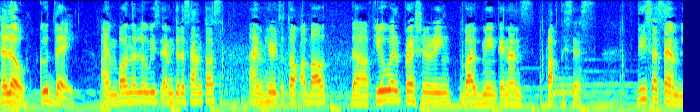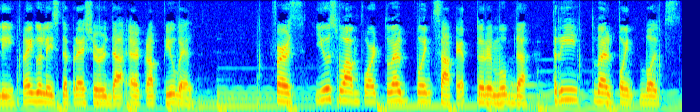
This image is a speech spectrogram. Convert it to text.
Hello, good day. I'm Bono Luis M. De Los Santos. I'm here to talk about the fuel pressuring valve maintenance practices. This assembly regulates the pressure the aircraft fuel. First, use one 4 12-point socket to remove the three 12-point bolts.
